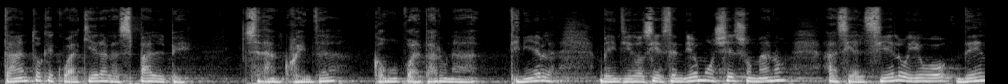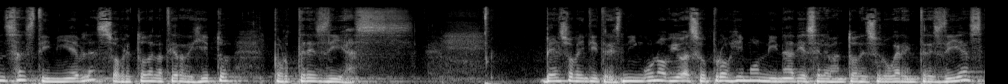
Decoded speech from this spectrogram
tanto que cualquiera las palpe. ¿Se dan cuenta cómo palpar una tiniebla? 22. Y extendió Moshe su mano hacia el cielo y hubo densas tinieblas sobre toda la tierra de Egipto por tres días. Verso 23. Ninguno vio a su prójimo, ni nadie se levantó de su lugar en tres días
